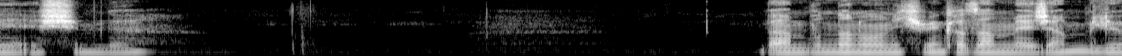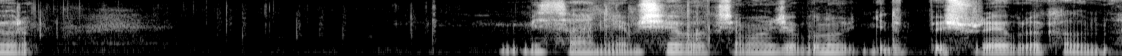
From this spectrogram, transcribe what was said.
E şimdi ben bundan 12.000 kazanmayacağım biliyorum. Bir saniye bir şeye bakacağım. Önce bunu gidip şuraya bırakalım da.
